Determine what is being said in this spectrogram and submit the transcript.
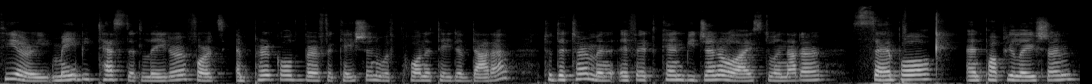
theory may be tested later for its empirical verification with quantitative data to determine if it can be generalized to another sample and population.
